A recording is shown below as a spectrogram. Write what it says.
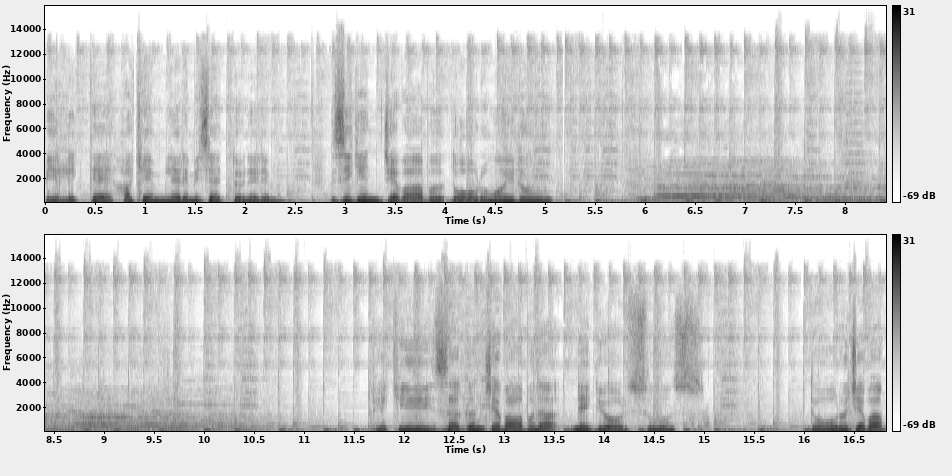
Birlikte hakemlerimize dönelim. Zig'in cevabı doğru muydu? Peki Zag'ın cevabına ne diyorsunuz? Doğru cevap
